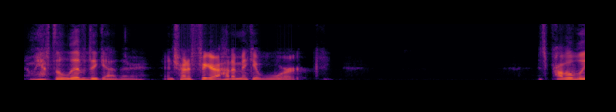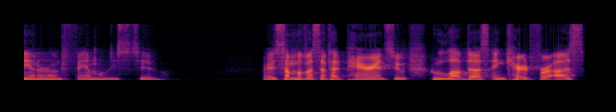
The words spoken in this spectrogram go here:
And we have to live together and try to figure out how to make it work. It's probably in our own families too. Right? Some of us have had parents who, who loved us and cared for us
